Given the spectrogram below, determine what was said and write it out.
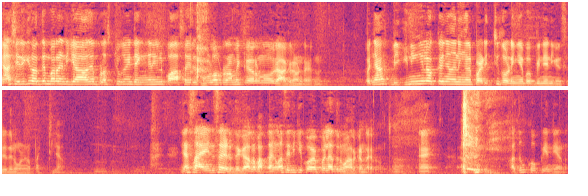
ഞാൻ ശരിക്കും സത്യം പറഞ്ഞാൽ എനിക്ക് ആദ്യം പ്ലസ് ടു കഴിഞ്ഞിട്ട് എങ്ങനെയെങ്കിലും പാസ് ആയിട്ട് സ്കൂൾ ഓഫ് ഡ്രാമയിൽ കയറണം ഒരു ആഗ്രഹം ഉണ്ടായിരുന്നു. അപ്പൊ ഞാൻ ബിഗിനിങ്ങിലൊക്കെ ഞാൻ ഇങ്ങനെ പഠിച്ചു തുടങ്ങിയപ്പോൾ പിന്നെ എനിക്ക് മനസ്സിലായി. ഇതിനോട് പറ്റില്ല. ഞാൻ സയൻസ് എടുത്തത്. കാരണം പത്താം ക്ലാസ് എനിക്ക് കുഴപ്പമില്ലാത്തൊരു മാർക്ക് ഉണ്ടായിരുന്നു. ഏഹ് അതും കോപ്പി തന്നെയാണ്.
